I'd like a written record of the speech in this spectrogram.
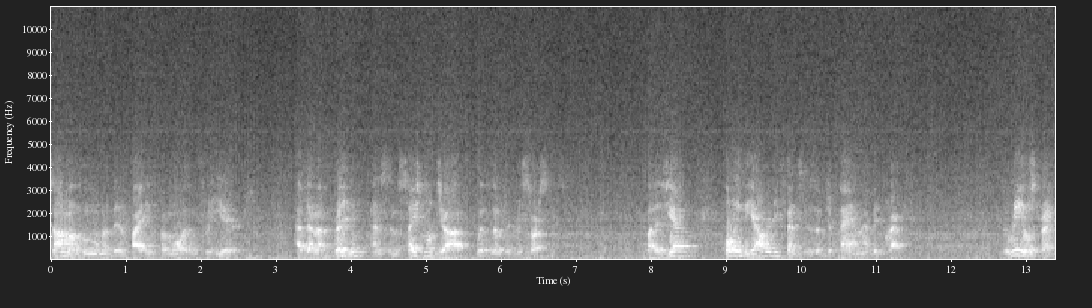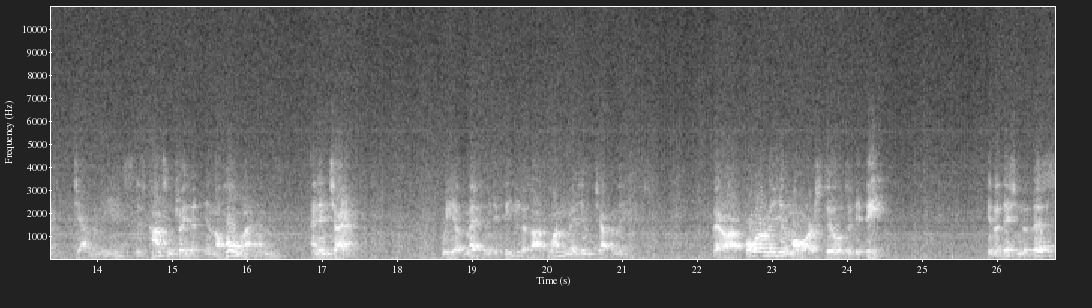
some of whom have been fighting for more than three years, have done a brilliant and sensational job with limited resources. But as yet, only the outer defenses of Japan have been cracked. The real strength of the Japanese is concentrated in the homeland and in China. We have met and defeated about one million Japanese. There are four million more still to defeat. In addition to this,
